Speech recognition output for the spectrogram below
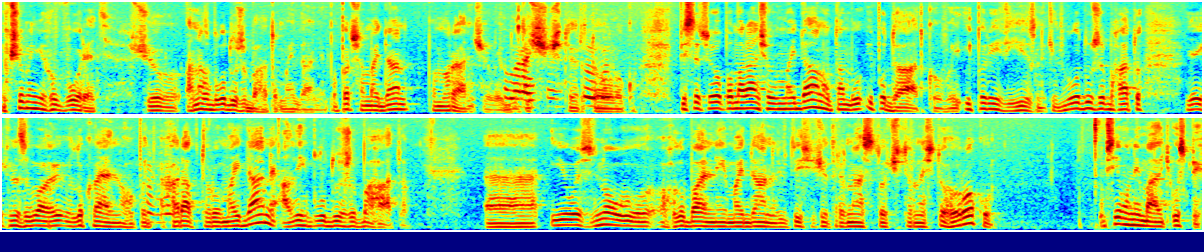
якщо мені говорять, що а нас було дуже багато майданів. По-перше, майдан помаранчевий Помаранчевий. 2004 року. Після цього помаранчевого майдану там був і податковий, і перевізників. Було дуже багато, я їх називаю локального пи- характеру майдани, але їх було дуже багато. Е, і ось знову глобальний майдан 2013-2014 року. Всі вони мають успіх.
